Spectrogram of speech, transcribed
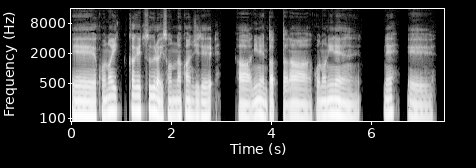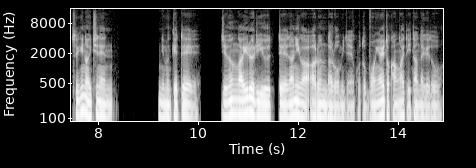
えー、この1ヶ月ぐらいそんな感じで、ああ、2年経ったなこの2年、ね、えー、次の1年に向けて、自分がいる理由って何があるんだろうみたいなことをぼんやりと考えていたんだけど、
